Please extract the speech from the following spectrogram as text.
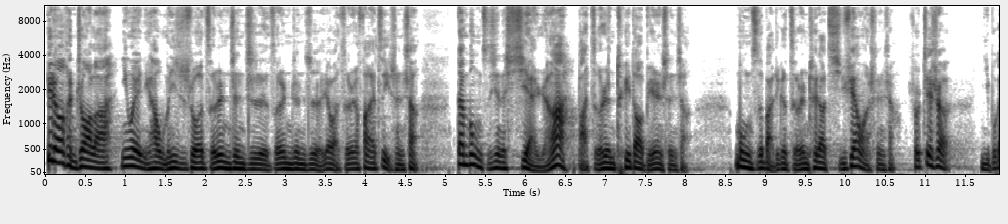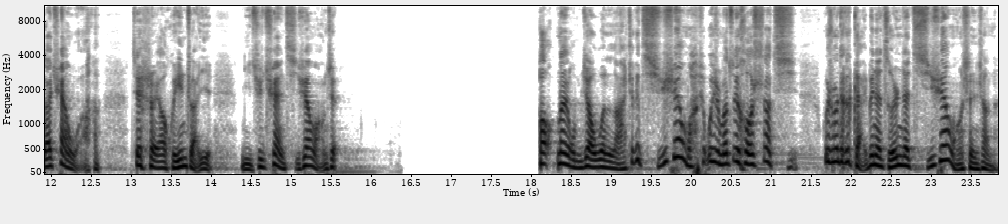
这种很重要了！因为你看，我们一直说责任政治，责任政治要把责任放在自己身上，但孟子现在显然啊，把责任推到别人身上。孟子把这个责任推到齐宣王身上，说这事儿你不该劝我啊，这事儿要回心转意，你去劝齐宣王去。好，那我们就要问了，这个齐宣王为什么最后是要齐？为什么这个改变的责任在齐宣王身上呢？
